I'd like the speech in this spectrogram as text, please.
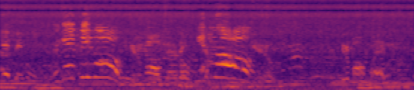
get people. Go get people! Get them all. Get them all! Get them all.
